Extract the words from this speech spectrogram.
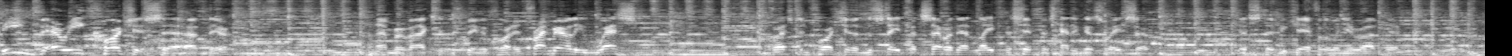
Be very cautious uh, out there. A number of accidents being reported, primarily west, western portion of the state, but some of that light precipitous heading this way, so just uh, be careful when you're out there.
